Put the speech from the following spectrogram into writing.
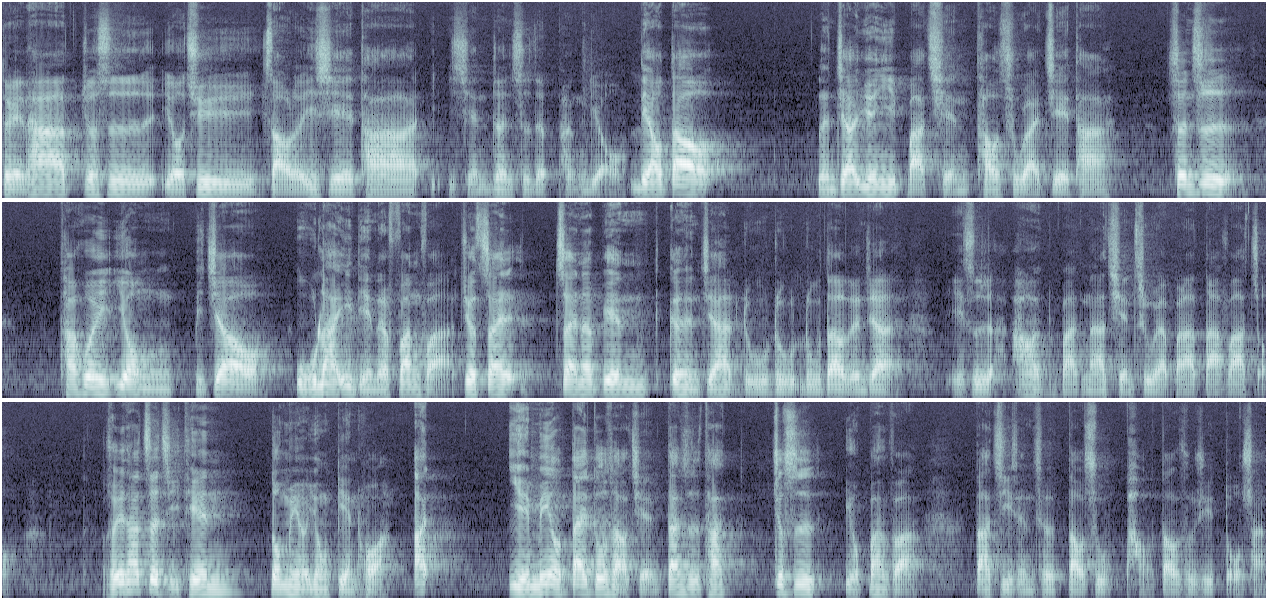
对，他就是有去找了一些他以前认识的朋友，聊到人家愿意把钱掏出来借他，甚至他会用比较无赖一点的方法，就在。在那边跟人家撸撸撸到人家也是好把拿钱出来把他打发走，所以他这几天都没有用电话啊，也没有带多少钱，但是他就是有办法搭计程车到处跑，到处去躲藏。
